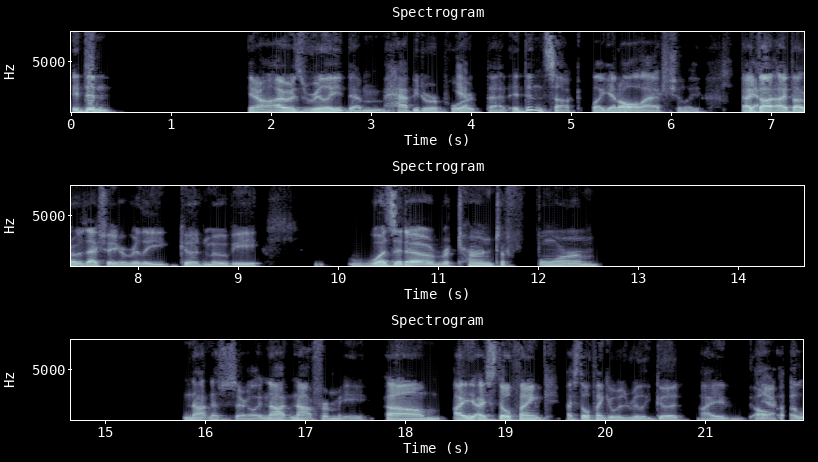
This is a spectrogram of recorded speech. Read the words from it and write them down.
it didn't. You know, I was really, I'm happy to report that it didn't suck like at all, actually. I Yeah. thought, I thought it was actually a really good movie. Was it a return to form? Not necessarily. Not not for me. Um, I I still think I still think it was really good. I Yeah. uh,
